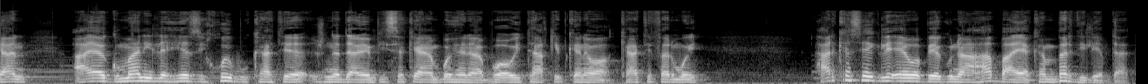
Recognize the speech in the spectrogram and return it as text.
یان ئایا گومانی لە هێزی خۆی بوو کاتێ ژنە داوێن پیسەکەیان بۆ هێنا بۆ ئەوەی تاقی بکەنەوە کاتێ فەرمووی هەر کەسێک لە ئێوە بێگوناها با یەکەم بەردی لێبدات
